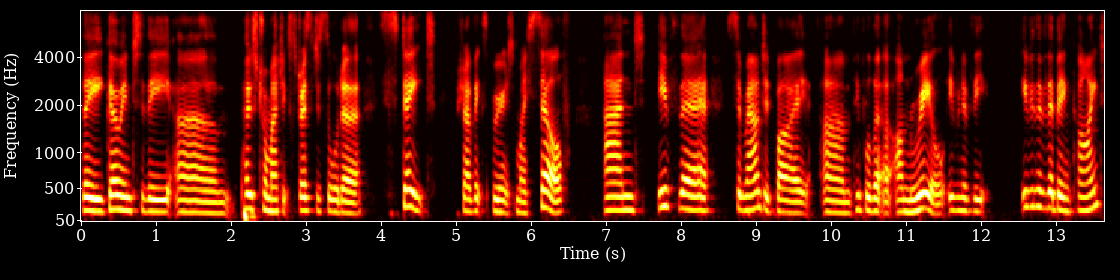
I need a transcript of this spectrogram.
They go into the um, post-traumatic stress disorder state, which I've experienced myself, and if they're surrounded by um, people that are unreal, even if the even if they're being kind,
